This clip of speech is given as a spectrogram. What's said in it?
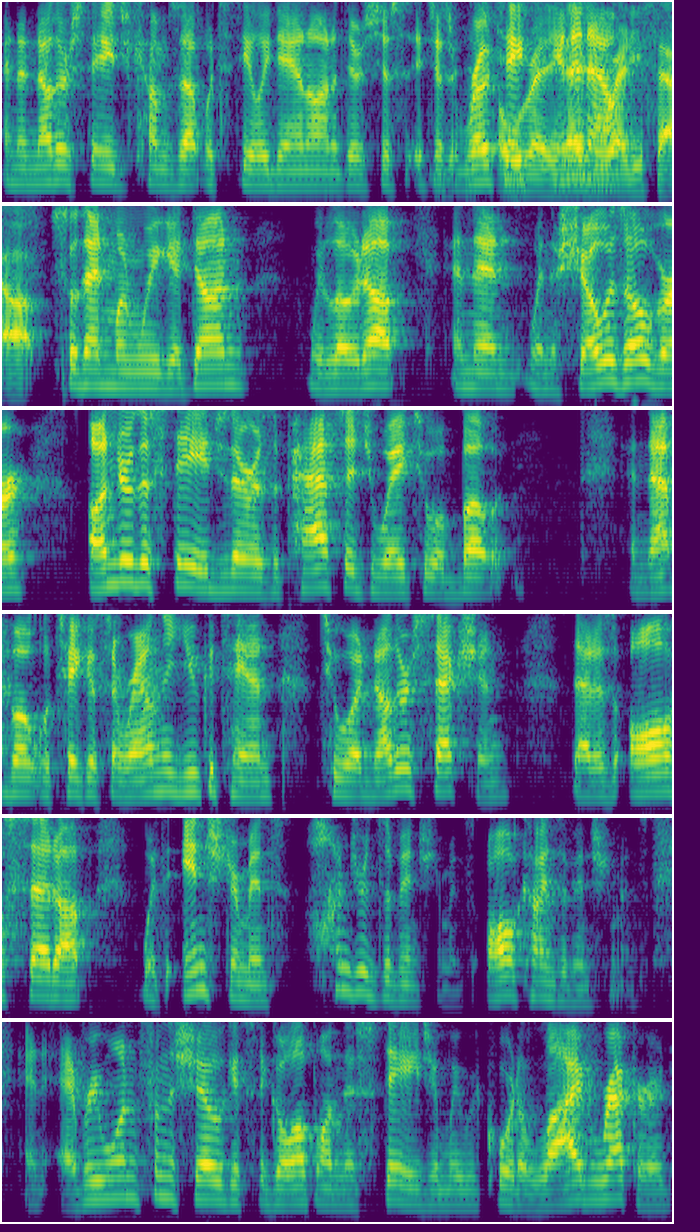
and another stage comes up with Steely Dan on it. There's just it just rotates Already, in and out. already set up. So then when we get done, we load up, and then when the show is over, under the stage there is a passageway to a boat. And that boat will take us around the Yucatan to another section that is all set up with instruments, hundreds of instruments, all kinds of instruments. And everyone from the show gets to go up on this stage and we record a live record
